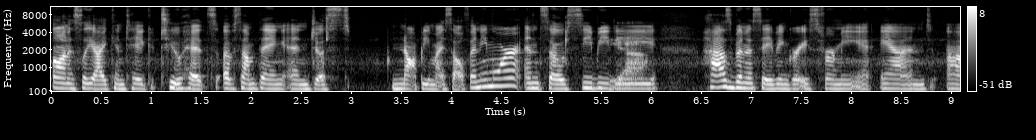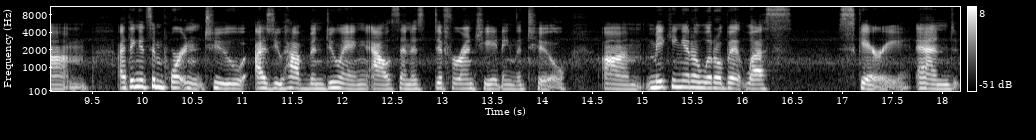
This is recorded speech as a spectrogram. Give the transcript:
honestly, I can take two hits of something and just not be myself anymore. And so CBD Yeah. has been a saving grace for me. And um, I think it's important to, as you have been doing, Allison, is differentiating the two, um, making it a little bit less scary and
